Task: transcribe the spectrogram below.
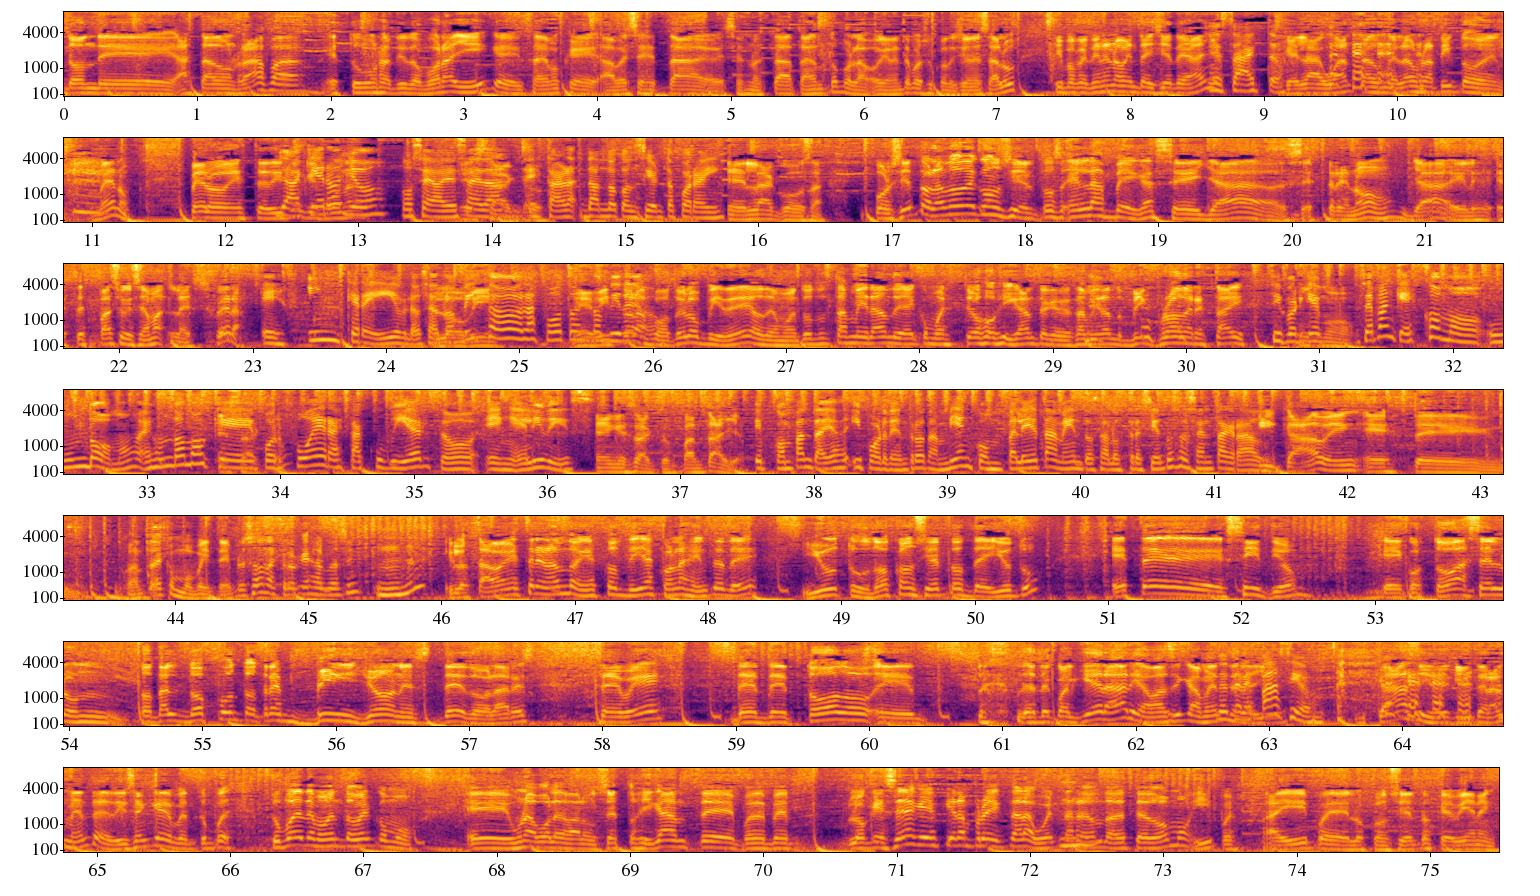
donde hasta Don Rafa estuvo un ratito por allí, que sabemos que a veces está, a veces no está tanto, por la, obviamente por sus condiciones de salud, y porque tiene 97 años. Exacto. Que él aguanta un, un ratito en- menos. Pero este dicen Ya quiero una- yo, o sea, a esa edad, estar dando conciertos por ahí. es la cosa. Por cierto, hablando de conciertos, en Las Vegas se ya se estrenó ya el- este espacio que se llama La Esfera. Es increíble. O sea, ¿tú has vi. visto las fotos He y los visto videos? las fotos y los videos. De momento tú estás mirando y hay como este ojo gigante que te está mirando. Big Brother está ahí. Sí, porque Como- sepan que es como un domo, es un domo que Exacto. por fuera está cubierto en LEDs en exacto, en pantalla. y con pantallas y por dentro también completamente, o sea, los 360 grados. Y caben, este, ¿cuántas? Como 20 personas, creo que es algo así. Y lo estaban estrenando en estos días con la gente de YouTube, dos conciertos de YouTube. Este sitio que costó hacerlo un total 2.3 billones de dólares, se ve desde todo, eh, desde cualquier área, básicamente. Desde el espacio. Casi, literalmente. Dicen que pues, tú puedes, tú puedes de momento ver como eh, una bola de baloncesto gigante, puedes ver lo que sea que ellos quieran proyectar a vuelta redonda de este domo y pues ahí pues los conciertos que vienen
